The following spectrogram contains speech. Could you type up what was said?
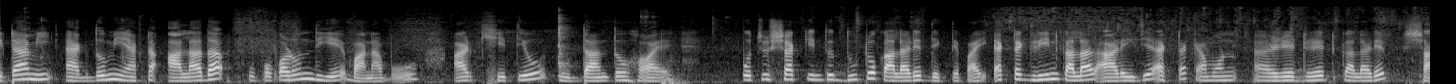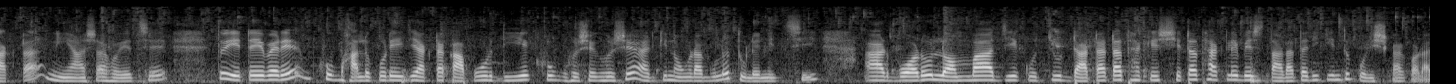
এটা আমি একদমই একটা আলাদা উপকরণ দিয়ে বানাবো। আর খেতেও দুর্দান্ত হয়। কচুর শাক কিন্তু দুটো কালারের দেখতে পাই। একটা গ্রিন কালার আর এই যে একটা কেমন রেড রেড কালারের শাকটা নিয়ে আসা হয়েছে। তো এটা এবারে খুব ভালো করে এই যে একটা কাপড় দিয়ে খুব ঘষে ঘষে আর কি নোংরাগুলো তুলে নিচ্ছি। আর বড় লম্বা যে কচুর ডাটাটা থাকে সেটা থাকলে বেশ তাড়াতাড়ি কিন্তু পরিষ্কার করা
